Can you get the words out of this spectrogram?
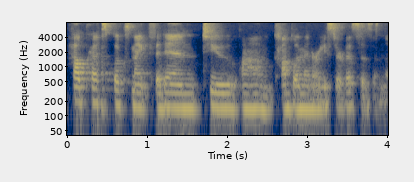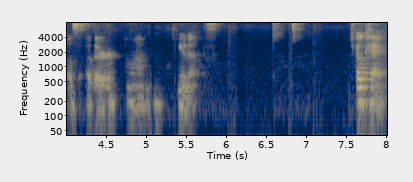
how Pressbooks might fit in to um, complementary services in those other um, units. Okay,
